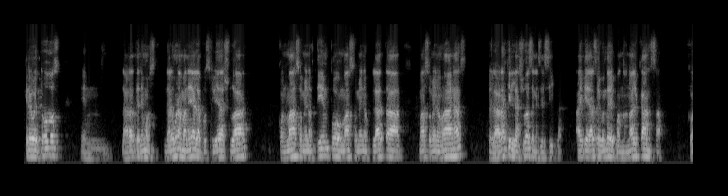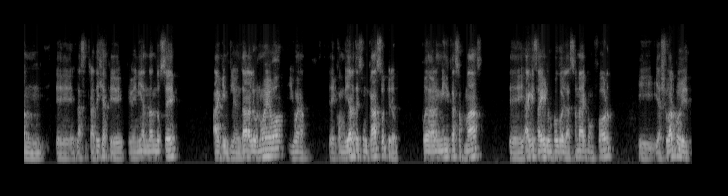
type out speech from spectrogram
creo que todos, la verdad, tenemos de alguna manera la posibilidad de ayudar con más o menos tiempo, más o menos plata, más o menos ganas, pero la verdad es que la ayuda se necesita. Hay que darse cuenta de que cuando no alcanza con eh, las estrategias que, venían dándose, hay que implementar algo nuevo y bueno, eh, convidarte es un caso, pero puede haber mil casos más este, hay que salir un poco de la zona de confort y, ayudar porque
